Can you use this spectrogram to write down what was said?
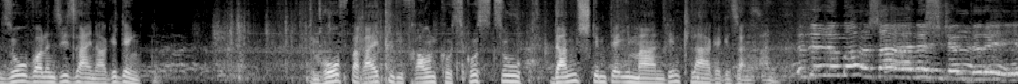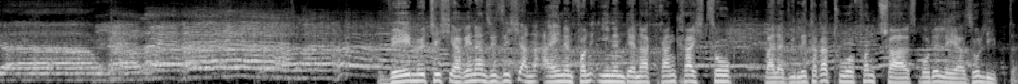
So wollen sie seiner gedenken. Im Hof bereiten die Frauen Couscous zu, dann stimmt der Iman den Klagegesang an. Wehmütig erinnern sie sich an einen von ihnen, der nach Frankreich zog, weil er die Literatur von Charles Baudelaire so liebte.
